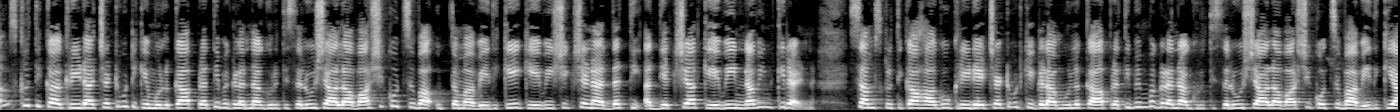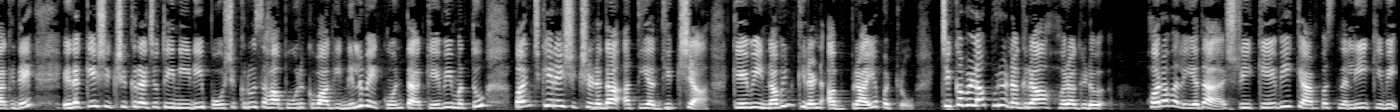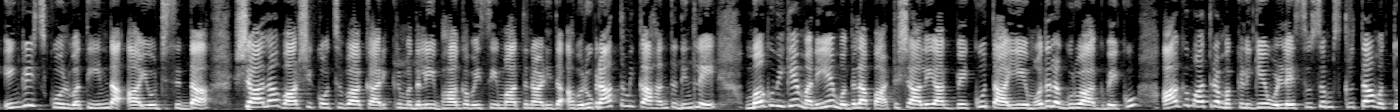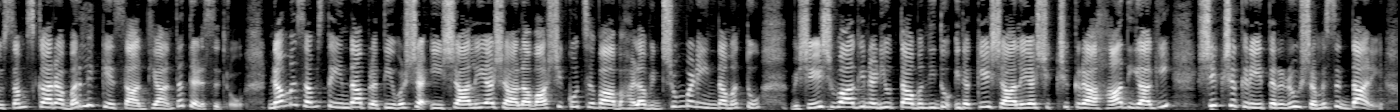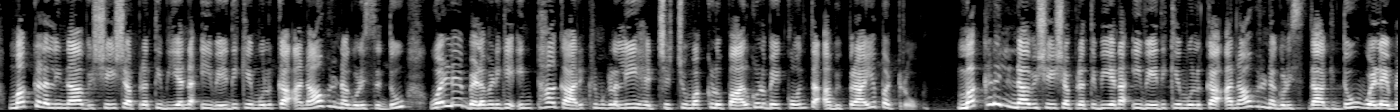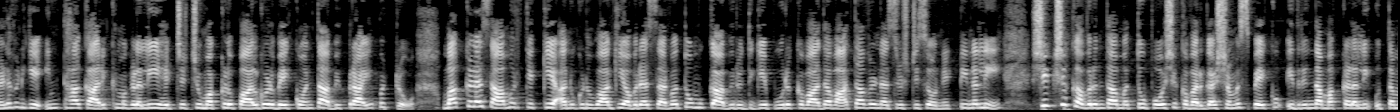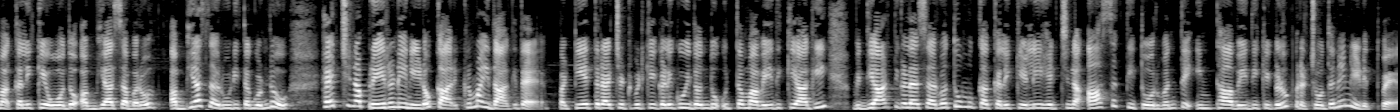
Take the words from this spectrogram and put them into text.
ಸಾಂಸ್ಕೃತಿಕ ಕ್ರೀಡಾ ಚಟುವಟಿಕೆ ಮೂಲಕ ಪ್ರತಿಭೆಗಳನ್ನು ಗುರುತಿಸಲು ಶಾಲಾ ವಾರ್ಷಿಕೋತ್ಸವ ಉತ್ತಮ ವೇದಿಕೆ, ಕೆವಿ ಶಿಕ್ಷಣ ದತ್ತಿ ಅಧ್ಯಕ್ಷ, ಕೆವಿ ನವೀನ್ ಕಿರಣ್. ಸಾಂಸ್ಕೃತಿಕ ಹಾಗೂ ಕ್ರೀಡೆ ಚಟುವಟಿಕೆಗಳ ಮೂಲಕ ಪ್ರತಿಬಿಂಬಗಳನ್ನು ಗುರುತಿಸಲು ಶಾಲಾ ವಾರ್ಷಿಕೋತ್ಸವ ವೇದಿಕೆಯಾಗಿದೆ. ಇದಕ್ಕೆ ಶಿಕ್ಷಕರ ಜೊತೆ ನೀಡಿ ಪೋಷಕರು ಸಹ ಪೂರಕವಾಗಿ ನಿಲ್ಲಬೇಕು ಅಂತ ಕೆವಿ ಮತ್ತು ಪಂಚಕೆರೆ ಶಿಕ್ಷಣದ ಅತಿ ಅಧ್ಯಕ್ಷ, ಕೆವಿ ನವೀನ್ ಕಿರಣ್ ಅಭಿಪ್ರಾಯಪಟ್ಟರು ಚಿಕ್ಕಬಳ್ಳಾಪುರ ನಗರ ಹೊರಗಿಡುವ ಹೊರವಲಯದ ಶ್ರೀ ಕೆವಿ ಕ್ಯಾಂಪಸ್ನಲ್ಲಿ ಕಿವಿ ಇಂಗ್ಲಿಷ್ ಸ್ಕೂಲ್ ವತಿಯಿಂದ ಆಯೋಜಿಸಿದ್ದ ಶಾಲಾ ವಾರ್ಷಿಕೋತ್ಸವ ಕಾರ್ಯಕ್ರಮದಲ್ಲಿ ಭಾಗವಹಿಸಿ ಮಾತನಾಡಿದ ಅವರು, ಪ್ರಾಥಮಿಕ ಹಂತದಿಂದಲೇ ಮಗುವಿಗೆ ಮನೆಯೇ ಮೊದಲ ಪಾಠಶಾಲೆಯಾಗಬೇಕು ತಾಯಿಯೇ ಮೊದಲ ಗುರು ಆಗಬೇಕು, ಆಗ ಮಾತ್ರ ಮಕ್ಕಳಿಗೆ ಒಳ್ಳೆ ಸುಸಂಸ್ಕೃತ ಮತ್ತು ಸಂಸ್ಕಾರ ಬರಲಿಕ್ಕೆ ಸಾಧ್ಯ ಅಂತ ತಿಳಿಸಿದರು. ನಮ್ಮ ಸಂಸ್ಥೆಯಿಂದ ಪ್ರತಿ ವರ್ಷ ಈ ಶಾಲೆಯ ಶಾಲಾ ವಾರ್ಷಿಕೋತ್ಸವ ಬಹಳ ವಿಜೃಂಭಣೆಯಿಂದ ಮತ್ತು ವಿಶೇಷವಾಗಿ ನಡೆಯುತ್ತಾ ಬಂದಿದ್ದು, ಇದಕ್ಕೆ ಶಾಲೆಯ ಶಿಕ್ಷಕರ ಹಾದಿಯಾಗಿ ಶಿಕ್ಷಕರೇತರರು ಶ್ರಮಿಸಿದ್ದಾರೆ. ಮಕ್ಕಳಲ್ಲಿನ ವಿಶೇಷ ಪ್ರತಿಭೆಯನ್ನ ಈ ವೇದಿಕೆ ಮೂಲಕ ಅನಾವರಣಗೊಳಿಸಿದ್ದು, ಒಳ್ಳೆ ಬೆಳವಣಿಗೆ ಇಂತಹ ಕಾರ್ಯಕ್ರಮಗಳಲ್ಲಿ ಹೆಚ್ಚೆಚ್ಚು ಮಕ್ಕಳು ಪಾಲ್ಗೊಳ್ಳಬೇಕು ಅಂತ ಅಭಿಪ್ರಾಯಪಟ್ಟರು ಮಕ್ಕಳಲ್ಲಿನ ವಿಶೇಷ ಪ್ರತಿಭೆಯನ್ನು ಈ ವೇದಿಕೆ ಮೂಲಕ ಅನಾವರಣಗೊಳಿಸಿದ್ದಾಗಿದ್ದು, ಒಳ್ಳೆ ಬೆಳವಣಿಗೆ ಇಂತಹ ಕಾರ್ಯಕ್ರಮಗಳಲ್ಲಿ ಹೆಚ್ಚೆಚ್ಚು ಮಕ್ಕಳು ಪಾಲ್ಗೊಳ್ಳಬೇಕು ಅಂತ ಅಭಿಪ್ರಾಯಪಟ್ಟರು ಮಕ್ಕಳ ಸಾಮರ್ಥ್ಯಕ್ಕೆ ಅನುಗುಣವಾಗಿ ಅವರ ಸರ್ವತೋಮುಖ ಅಭಿವೃದ್ಧಿಗೆ ಪೂರಕವಾದ ವಾತಾವರಣ ಸೃಷ್ಟಿಸುವ ನಿಟ್ಟಿನಲ್ಲಿ ಶಿಕ್ಷಕ ವೃಂದ ಮತ್ತು ಪೋಷಕ ವರ್ಗ ಶ್ರಮಿಸಬೇಕು. ಇದರಿಂದ ಮಕ್ಕಳಲ್ಲಿ ಉತ್ತಮ ಕಲಿಕೆ, ಓದೋ ಅಭ್ಯಾಸ ಬರೋ, ಅಭ್ಯಾಸ ರೂಢಿತಗೊಂಡು ಹೆಚ್ಚಿನ ಪ್ರೇರಣೆ ನೀಡೋ ಕಾರ್ಯಕ್ರಮ ಇದಾಗಿದೆ. ಪಠ್ಯೇತರ ಚಟುವಟಿಕೆಗಳಿಗೂ ಇದೊಂದು ಉತ್ತಮ ವೇದಿಕೆಯಾಗಿ ವಿದ್ಯಾರ್ಥಿಗಳ ಸರ್ವತೋಮುಖ ಕಲಿಕೆಯಲ್ಲಿ ಹೆಚ್ಚಿನ ಆಸಕ್ತಿ ತೋರುವಂತೆ ಇಂಥ ವೇದಿಕೆಗಳು ಪ್ರಚೋದನೆ ನೀಡುತ್ತವೆ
